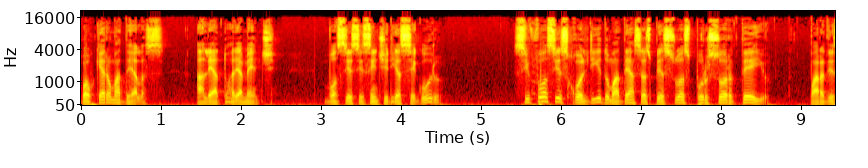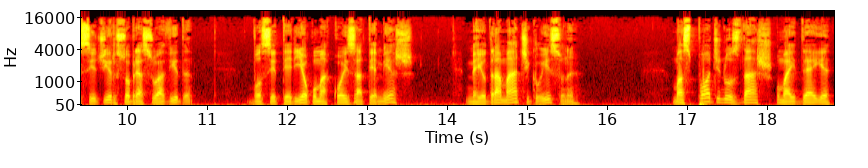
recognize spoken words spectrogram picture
qualquer uma delas, aleatoriamente, você se sentiria seguro? Se fosse escolhida uma dessas pessoas por sorteio para decidir sobre a sua vida, você teria alguma coisa a temer? Meio dramático isso, né? Mas pode nos dar uma ideia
